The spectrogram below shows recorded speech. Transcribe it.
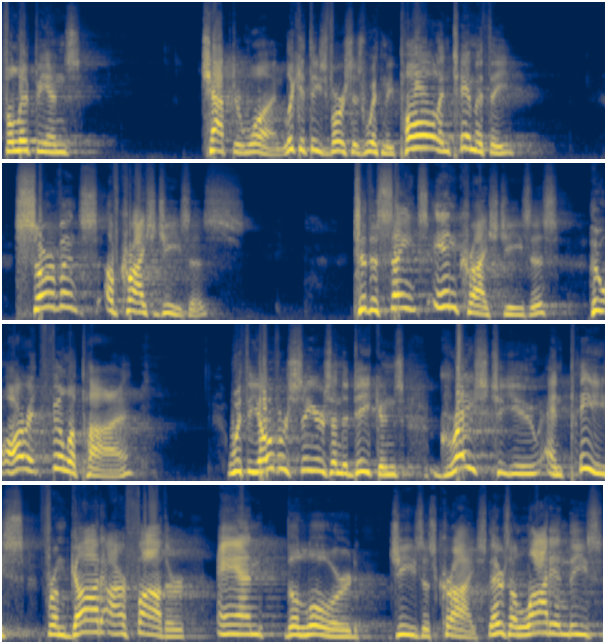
Philippians chapter 1. Look at these verses with me. Paul and Timothy, servants of Christ Jesus, to the saints in Christ Jesus who are at Philippi, with the overseers and the deacons, grace to you and peace from God our Father and the Lord Jesus Christ. There's a lot in these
